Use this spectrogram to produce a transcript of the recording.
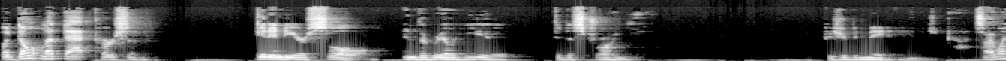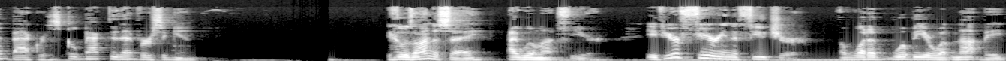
But don't let that person get into your soul, into the real you, to destroy you. Because you've been made in the image of God. So I went backwards. Let's go back through that verse again. It goes on to say, I will not fear. If you're fearing the future of what it will be or what not be,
